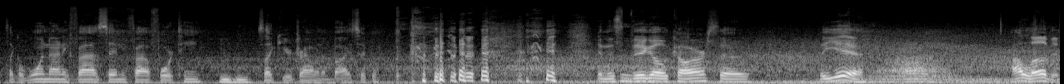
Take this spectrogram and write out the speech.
it's like a 195 75 14. hmm It's like you're driving a bicycle in this big old car. So, but yeah, um, I love it.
